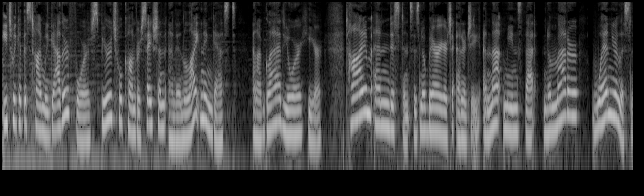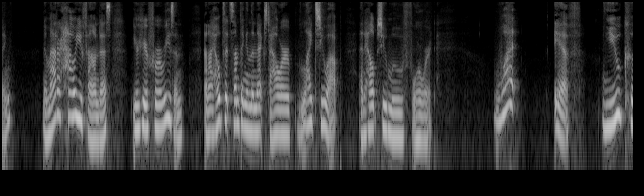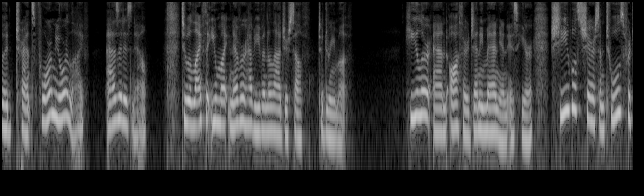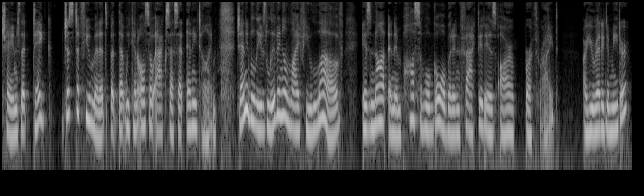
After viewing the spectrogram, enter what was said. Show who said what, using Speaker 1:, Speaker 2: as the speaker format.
Speaker 1: Each week at this time, we gather for spiritual conversation and enlightening guests, and I'm glad you're here. Time and distance is no barrier to energy, and that means that no matter when you're listening, no matter how you found us, you're here for a reason. And I hope that something in the next hour lights you up and helps you move forward. What if you could transform your life as it is now to a life that you might never have even allowed yourself to dream of. Healer and author Jenny Mannion is here. She will share some tools for change that take just a few minutes, but that we can also access at any time. Jenny believes living a life you love is not an impossible goal, but in fact it is our birthright. Are you ready to meet her?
